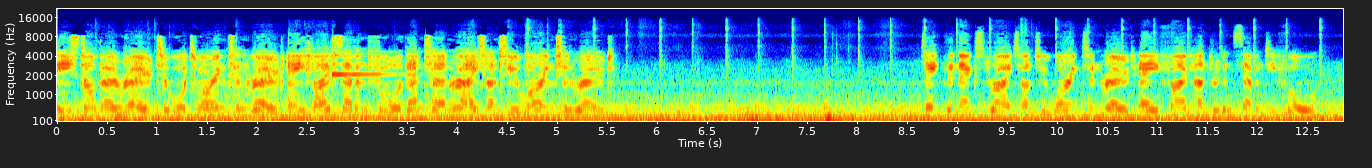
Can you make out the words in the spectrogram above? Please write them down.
Barbo Road towards Warrington Road, A574, then turn right onto Warrington Road. Take the next right onto Warrington Road, A574.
